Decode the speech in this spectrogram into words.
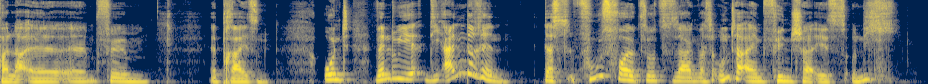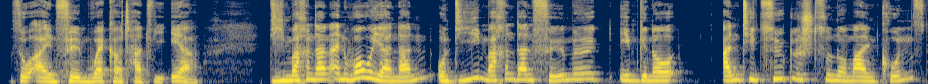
äh, äh, Filmpreisen. und wenn du die anderen, das Fußvolk sozusagen, was unter einem Fincher ist und nicht so ein Film-Record hat wie er, die machen dann ein Warrior Nun und die machen dann Filme eben genau antizyklisch zur normalen Kunst,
